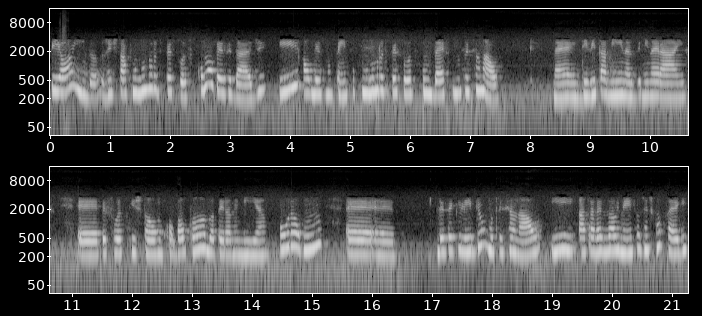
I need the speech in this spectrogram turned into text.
Pior ainda, a gente está com um número de pessoas com obesidade e, ao mesmo tempo, com um número de pessoas com déficit nutricional, né, de vitaminas, de minerais, é, pessoas que estão voltando a ter anemia por algum é, é, desequilíbrio nutricional e, através dos alimentos, a gente consegue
